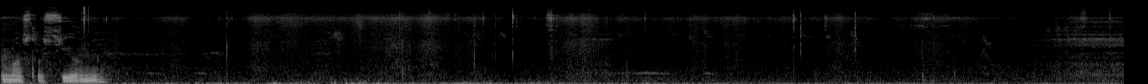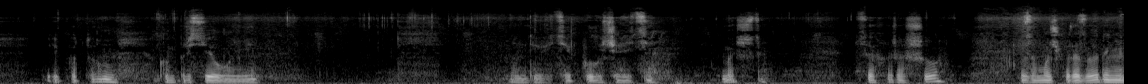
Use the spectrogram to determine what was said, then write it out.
масло съемное. И потом компрессионные. Ну, Дивіться, як виходить. Бачите? Все хорошо. Замочки розведені.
